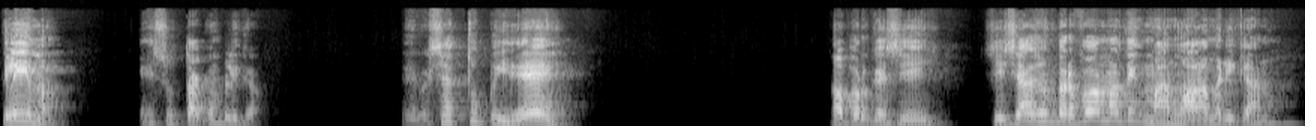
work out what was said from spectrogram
clima, eso está complicado. Pero esa estupidez. No, porque si, si se hace un performance, manual americano.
